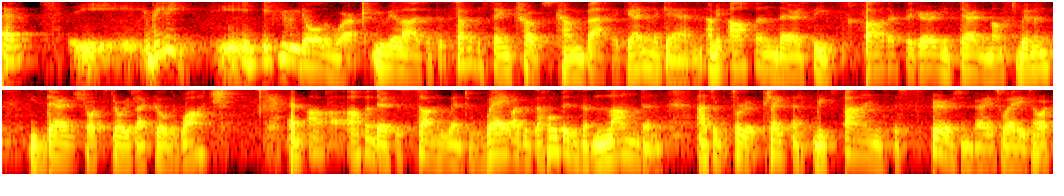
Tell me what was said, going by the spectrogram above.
Um, really, if you read all the work, you realize that some of the same tropes come back again and again. I mean, often there's the father figure, he's there in amongst women, he's there in short stories like Gold Watch. Um, often there's the son who went away, or there's the whole business of London as a sort of place that refines the spirit in various ways, or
